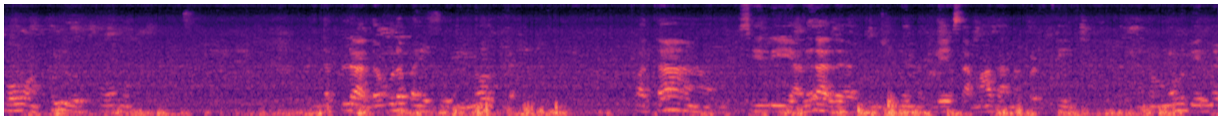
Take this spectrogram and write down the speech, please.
கோவம் அப்படி ஒரு கோவம். அந்த பிள்ளை அதை விட பயப்படும் இன்னொரு சரி அழுகாத அப்படின்னு சொல்லி அந்த பிள்ளையை சமாதானப்படுத்தி நம்ம மூணு பேருமே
